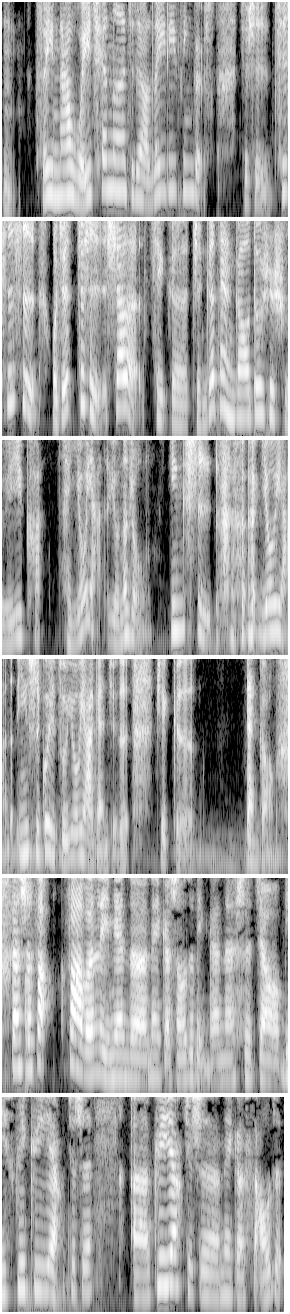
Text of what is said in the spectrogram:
嗯。所以它围圈呢，就叫 Lady Fingers，就是其实是我觉得就是 Shella 这个整个蛋糕都是属于一款很优雅的，有那种英式 优雅的英式贵族优雅感觉的这个蛋糕。但是法法文里面的那个手指饼干呢，是叫 Biscuit Cuillère，就是呃 Cuillère 就是那个勺子，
